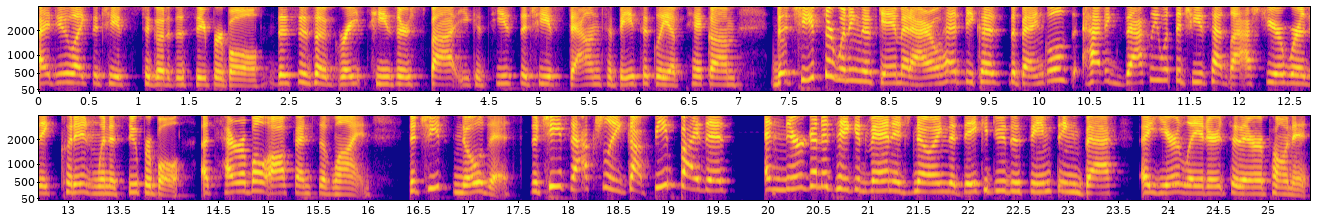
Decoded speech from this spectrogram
I do like the Chiefs to go to the Super Bowl. This is a great teaser spot. You could tease the Chiefs down to basically a pick 'em. The Chiefs are winning this game at Arrowhead because the Bengals have exactly what the Chiefs had last year where they couldn't win a Super Bowl, a terrible offensive line. The Chiefs know this. The Chiefs actually got beat by this and they're going to take advantage knowing that they could do the same thing back a year later to their opponent.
